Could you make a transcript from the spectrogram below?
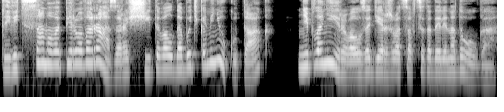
«Ты ведь с самого первого раза рассчитывал добыть каменюку, так? Не планировал задерживаться в цитадели надолго».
